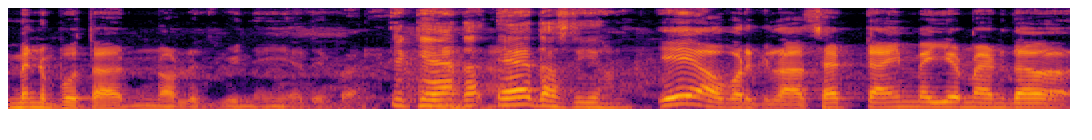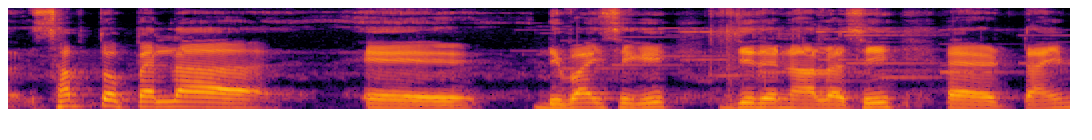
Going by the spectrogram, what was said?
ਮੈਨੂੰ ਬਹੁਤਾ ਨੌਲੇਜ ਵੀ ਨਹੀਂ ਹੈ ਇਹਦੇ ਬਾਰੇ। ਤੇ ਕਹਿ ਇਹ ਦੱਸ ਦਈਏ ਹੁਣ। ਇਹ ਆਵਰ ਗਲਾਸ ਹੈ ਟਾਈਮ ਮੈਜ਼ਰਮੈਂਟ ਦਾ ਸਭ ਤੋਂ ਪਹਿਲਾ ਇਹ ਡਿਵਾਈਸ ਸੀਗੀ ਜਿਹਦੇ ਨਾਲ ਅਸੀਂ ਟਾਈਮ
